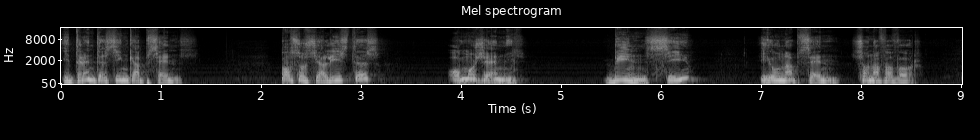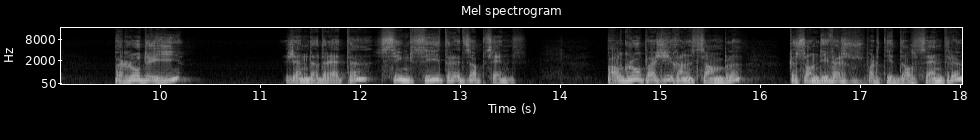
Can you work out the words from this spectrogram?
i 35 absents. Pels socialistes, homogeni. 20 sí i un absent, són a favor. Per l'UDI, gent de dreta, 5 sí i 13 absents. Pel grup Agir Ensemble, que són diversos partits del centre,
